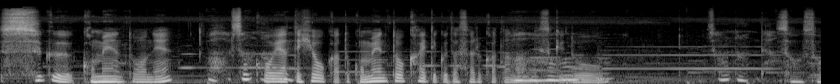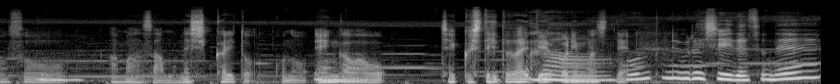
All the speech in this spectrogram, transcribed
すぐコメントをねこうやって評価とコメントを書いてくださる方なんですけど。そうなんだ。そうそうそう、うん、アマンさんもねしっかりとこの縁側をチェックしていただいておりまして。本当に嬉しいですね。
